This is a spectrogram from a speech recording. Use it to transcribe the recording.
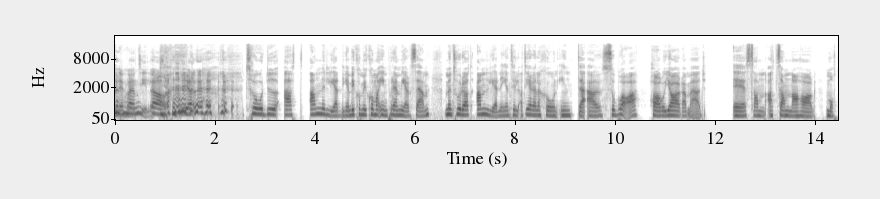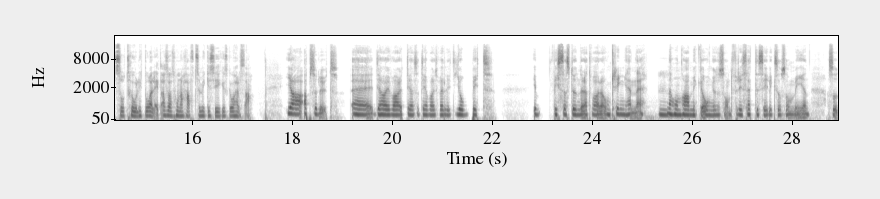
Men det hör ju till Ja, också. det. Tror du att anledningen, vi kommer ju komma in på det mer sen, men tror du att anledningen till att er relation inte är så bra har att göra med eh, San, att Sanna har mått så otroligt dåligt, alltså att hon har haft så mycket psykisk ohälsa? Ja, absolut. Eh, det har ju varit dels att det har varit väldigt jobbigt i vissa stunder att vara omkring henne Mm. när hon har mycket ångest och sånt, för det sätter sig liksom som i en alltså,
